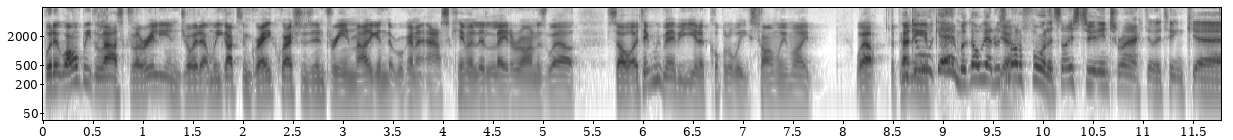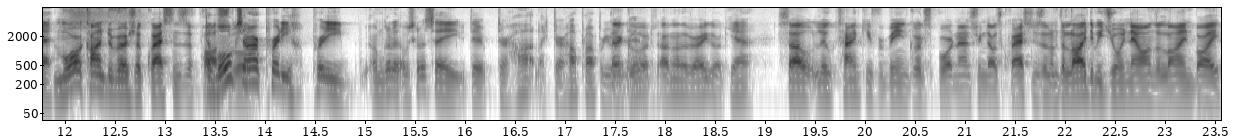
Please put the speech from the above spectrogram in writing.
but it won't be the last because I really enjoyed it, and we got some great questions in for Ian Madigan that we're going to ask him a little later on as well. So I think we maybe in a couple of weeks' time we might. Well, We'll go if again. We'll go again. It was Yeah. a lot of fun. It's nice to interact, and I think uh, more controversial questions if possible. the possible. mugs are pretty pretty. I'm gonna. I was gonna say they're they're hot. Like they're hot property. They're right now. good. I know they're very good. Yeah. So, Luke, thank you for being good sport and answering those questions. And I'm delighted to be joined now on the line by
